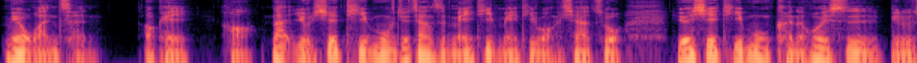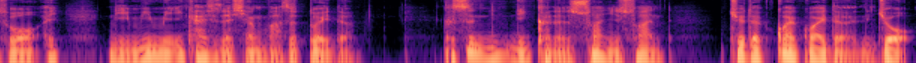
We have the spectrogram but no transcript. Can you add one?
没有完成？OK，好，那有些题目就这样子，每题每题往下做，有一些题目可能会是，比如说，哎，你明明一开始的想法是对的，可是你你可能算一算，觉得怪怪的，你就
